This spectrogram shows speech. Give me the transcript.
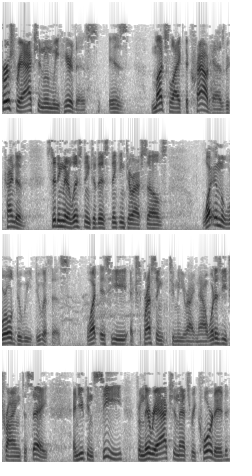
first reaction when we hear this is much like the crowd has. We're kind of sitting there listening to this, thinking to ourselves, what in the world do we do with this? What is he expressing to me right now? What is he trying to say? And you can see from their reaction that's recorded,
